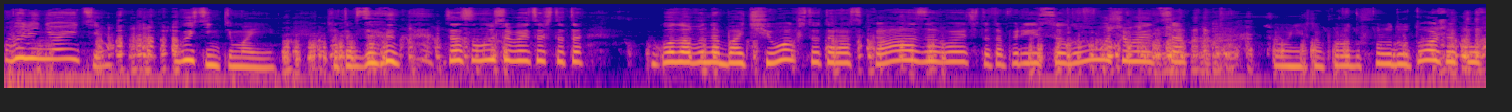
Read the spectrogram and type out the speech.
Вы линяете? Гусеньки мои. Что так за... заслушивается что-то голову на бочок, что-то рассказывает, что-то прислушивается. Что у них там в пруду, в пруду тоже пух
